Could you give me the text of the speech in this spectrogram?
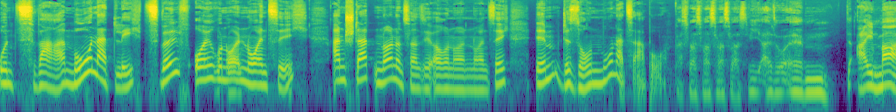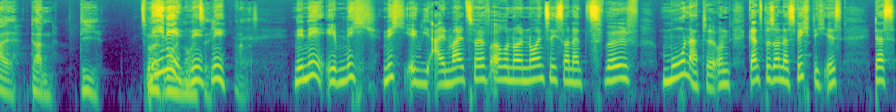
Und zwar monatlich 12,99 Euro anstatt 29,99 Euro im The Zone Monatsabo. Was, was, was, was, was? Wie? Also ähm, einmal dann die 12,99 Nee, nee, nee, nee. Nee, nee, eben nicht. Nicht irgendwie einmal 12,99 Euro, sondern zwölf Monate. Und ganz besonders wichtig ist, dass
